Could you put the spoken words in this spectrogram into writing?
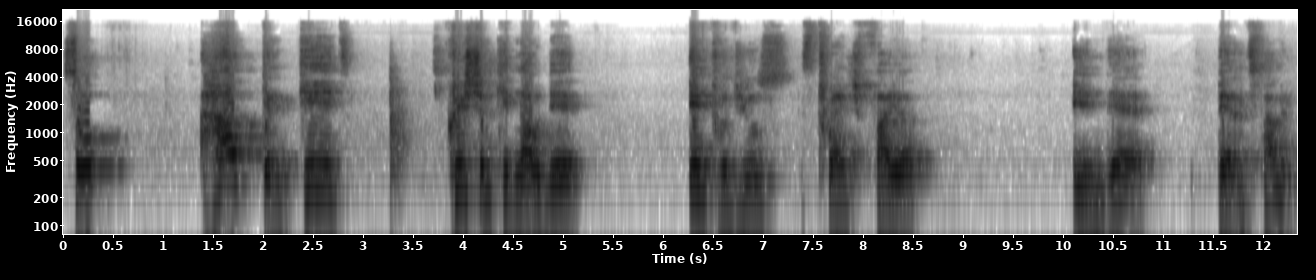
So, how can kids, Christian kids nowadays, introduce strange fire in their parents' family?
